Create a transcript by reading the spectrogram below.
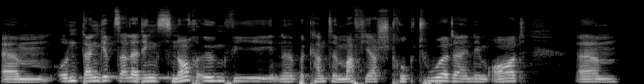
Ähm, und dann gibt's allerdings noch irgendwie eine bekannte Mafia-Struktur da in dem Ort. Ähm,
